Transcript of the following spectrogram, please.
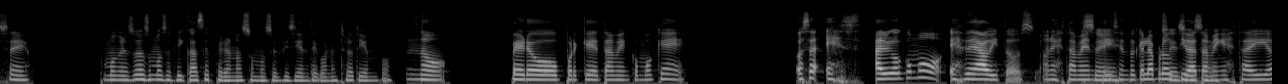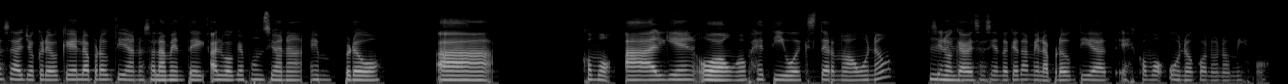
Sí. Como que nosotros somos eficaces, pero no somos eficientes con nuestro tiempo. No, pero porque también como que o sea, es algo como, es de hábitos, honestamente, y Sí, siento que la productividad sí. también está ahí, o sea, yo creo que la productividad no es solamente algo que funciona en pro a como a alguien o a un objetivo externo a uno, sino que a veces siento que también la productividad es como uno con uno mismo.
